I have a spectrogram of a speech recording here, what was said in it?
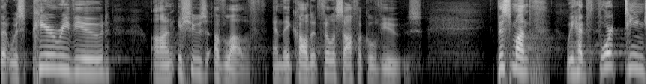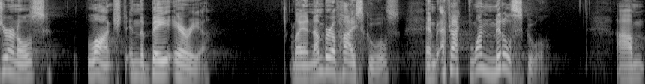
that was peer reviewed on issues of love, and they called it Philosophical Views. This month, we had 14 journals launched in the Bay Area by a number of high schools, and in fact, one middle school. Um,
